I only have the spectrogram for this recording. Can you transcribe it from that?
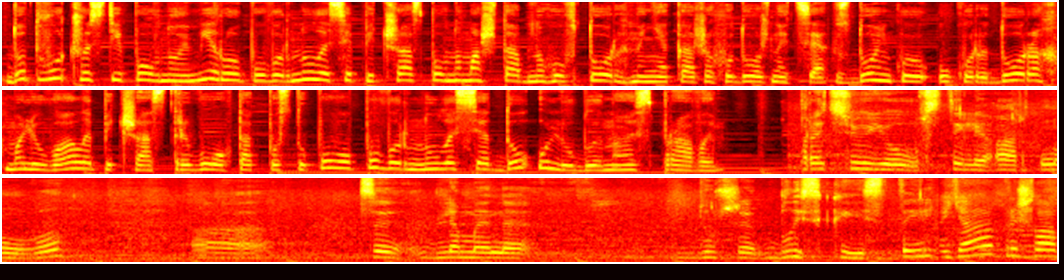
До творчості повною мірою повернулася під час повномасштабного вторгнення, каже художниця. З донькою у коридорах малювала під час тривог. Так поступово повернулася до улюбленої справи. Працюю в стилі арт-нуво. Це для мене дуже близький стиль. Я прийшла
